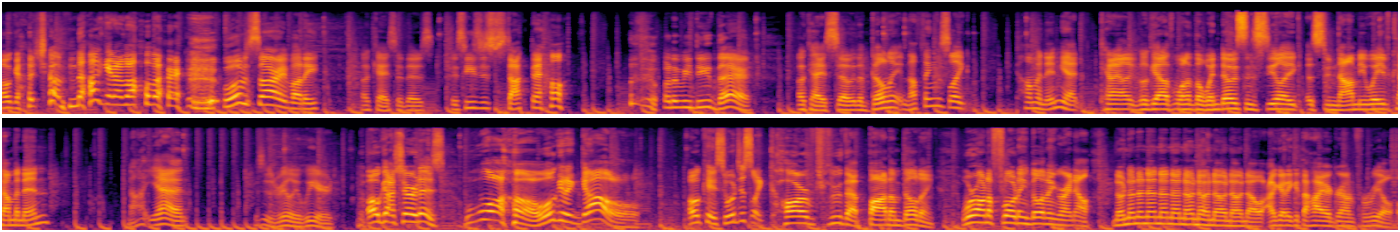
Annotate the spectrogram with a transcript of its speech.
Oh gosh, I'm knocking him over. Whoops, sorry, buddy. Okay, so there's, is he just stuck now? what do we do there? Okay, so the building, nothing's like coming in yet. Can I like look out one of the windows and see like a tsunami wave coming in? Not yet. This is really weird. Oh gosh, there it is. Whoa, look at it go. Okay, so we're just like carved through that bottom building. We're on a floating building right now. No, no, no, no, no, no, no, no, no, no, no. I gotta get the higher ground for real.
